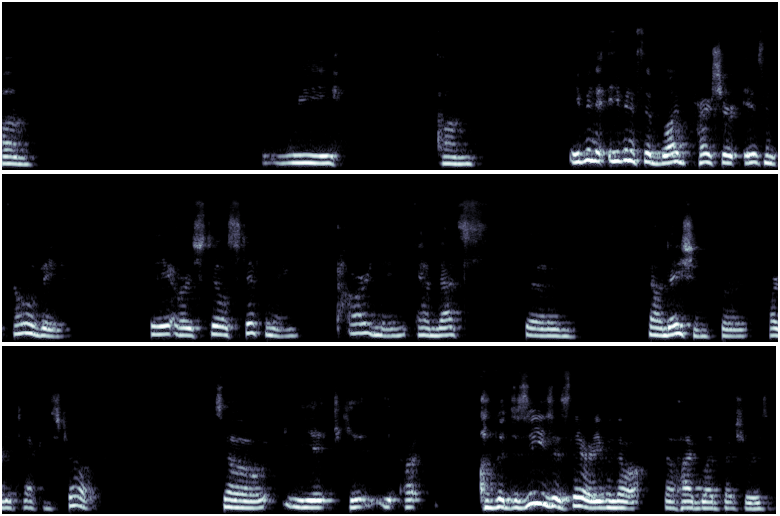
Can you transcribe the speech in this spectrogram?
um, we, um, even, even if the blood pressure isn't elevated, they are still stiffening, hardening, and that's the foundation for heart attack and stroke. So you, you, you are, uh, the disease is there, even though the high blood pressure isn't.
